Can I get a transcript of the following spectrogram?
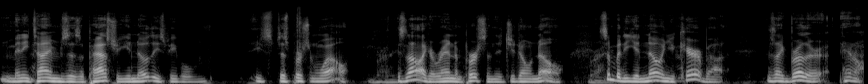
many times as a pastor you know these people this person well. It's not like a random person that you don't know. Somebody you know and you care about. It's like brother you know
